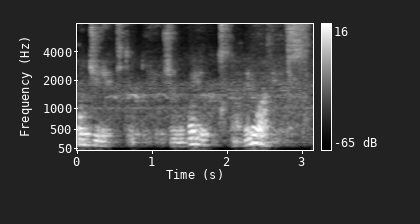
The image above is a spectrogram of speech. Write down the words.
補充液糖という情報がよく使われるわけです。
